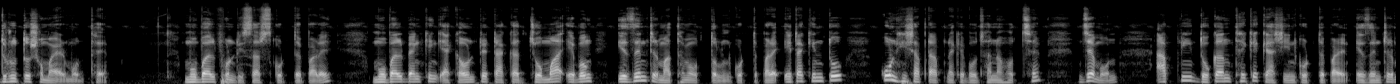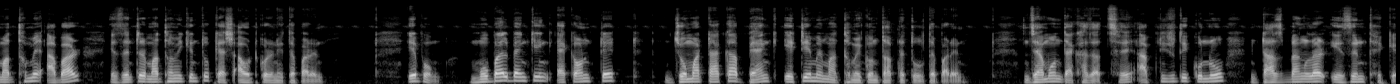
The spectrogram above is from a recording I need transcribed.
দ্রুত সময়ের মধ্যে। মোবাইল ফোন রিসার্চ করতে পারে, মোবাইল ব্যাংকিং অ্যাকাউন্টে টাকা জমা এবং এজেন্টের মাধ্যমে উত্তোলন করতে পারে। এটা কিন্তু কোন হিসাবটা আপনাকে বোঝানো হচ্ছে? যেমন, আপনি দোকান থেকে ক্যাশ ইন করতে পারেন, এজেন্টের মাধ্যমে আবার এজেন্টের মাধ্যমে কিন্তু ক্যাশ আউট করে নিতে পারেন। এবং মোবাইল ব্যাংকিং অ্যাকাউন্টে জমা টাকা ব্যাংক এটিএমের মাধ্যমে কিন্তু আপনি তুলতে পারেন। যেমন দেখা যাচ্ছে, আপনি যদি কোনো ডাচ বাংলার এজেন্ট থেকে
